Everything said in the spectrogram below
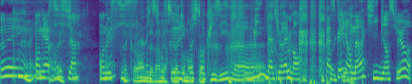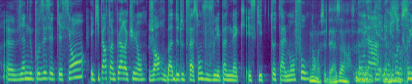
Ouais. ouais. On est à Ah ouais. 6 là. On Ouais. est 6. D'accord. ça, vous il avez se trouve inversé que la les tendance, postes quoi. en cuisine. euh, Oui, naturellement. Parce qu'il y en a qui, bien sûr, euh, viennent nous poser cette question et qui partent un peu à reculons. Genre, bah, de toute façon, vous voulez pas de mec. Et ce qui est totalement faux. Non, bah, c'est des hasards. On des- a la recruté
